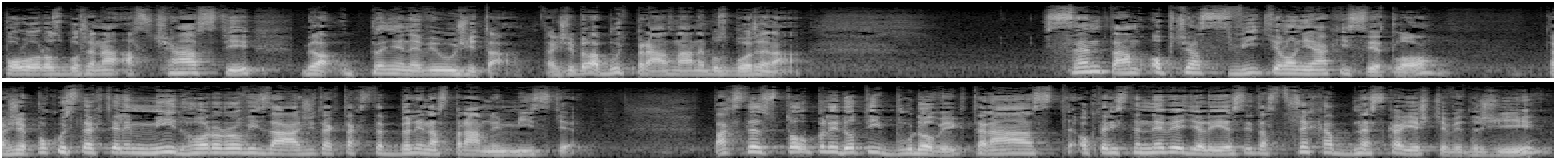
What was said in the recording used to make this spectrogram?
polorozbořená a z části byla úplně nevyužitá. Takže byla buď prázdná nebo zbořená. Sem tam občas svítilo nějaký světlo, Takže pokud jste chtěli mít hororový zážitek, tak jste byli na správném místě. Pak jste vstoupili do té budovy, která, o které jste nevěděli, jestli ta střecha dneska ještě vydrží.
